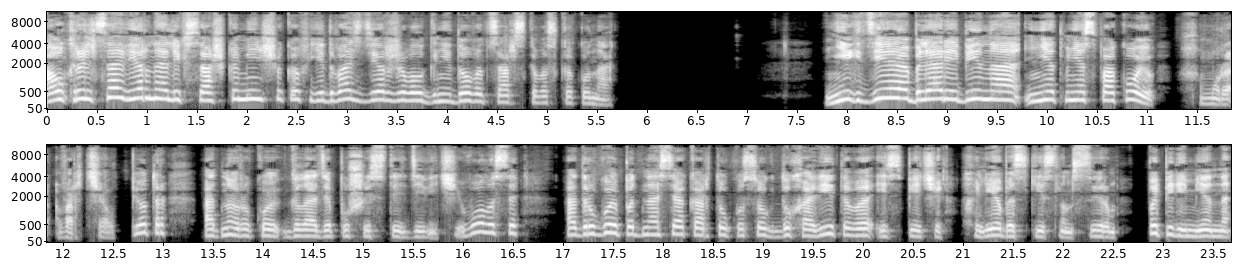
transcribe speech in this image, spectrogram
а у крыльца верный Алексашка Меньшиков едва сдерживал гнедого царского скакуна. «Нигде, бля, рябина, нет мне спокою!» — хмуро ворчал Петр, одной рукой гладя пушистые девичьи волосы, а другой поднося к рту кусок духовитого из печи хлеба с кислым сыром, попеременно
